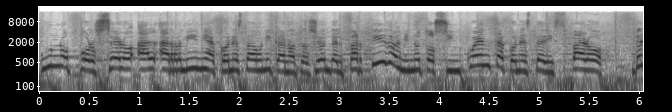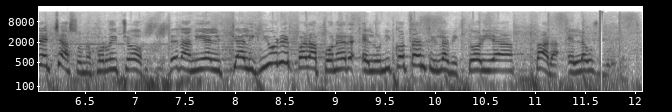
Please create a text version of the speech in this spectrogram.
1 por 0 al Arminia con esta única anotación del partido. Al minuto 50 con este disparo derechazo, mejor dicho, de Daniel Caligiuri para poner el único tanto y la victoria para el Augsburgo.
